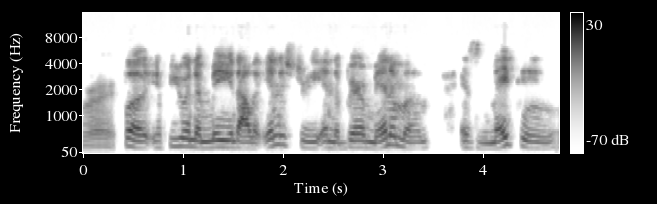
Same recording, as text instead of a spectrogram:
right, But if you're in a million dollar industry and the bare minimum is making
